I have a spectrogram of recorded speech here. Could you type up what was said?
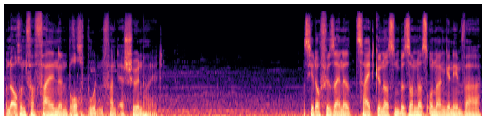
und auch in verfallenen Bruchbuden fand er Schönheit. Was jedoch für seine Zeitgenossen besonders unangenehm war,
